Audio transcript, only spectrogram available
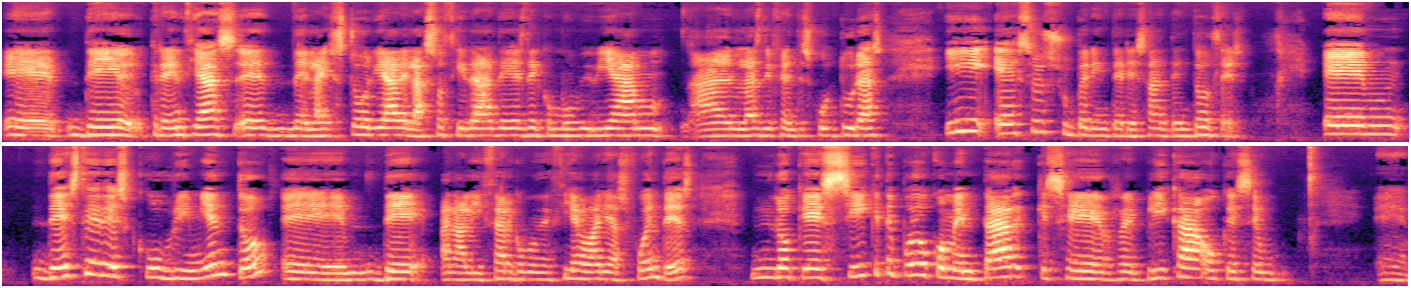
eh, de creencias eh, de la historia, de las sociedades, de cómo vivían ah, las diferentes culturas. Y eso es súper interesante. Entonces, em, de este descubrimiento, em, de analizar, como decía, varias fuentes, lo que sí que te puedo comentar que se replica o que se eh,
